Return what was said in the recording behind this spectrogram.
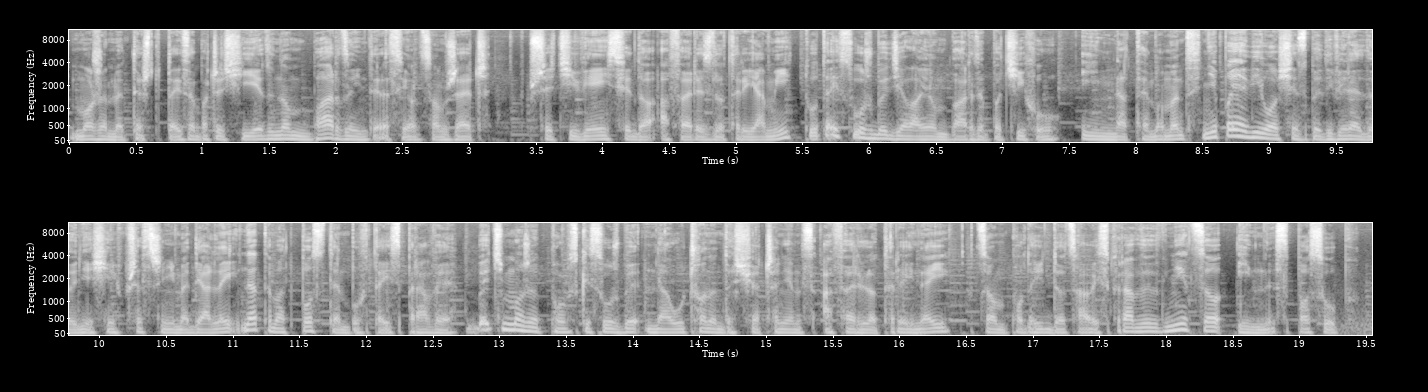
Możemy też tutaj zobaczyć jedną bardzo interesującą rzecz. Przeciwieństwie do afery z loteriami, tutaj służby działają bardzo po cichu. I na ten moment nie pojawiło się zbyt wiele doniesień w przestrzeni medialnej na temat postępów tej sprawy. Być może polskie służby, nauczone doświadczeniem z afery loteryjnej, chcą podejść do całej sprawy w nieco inny sposób.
